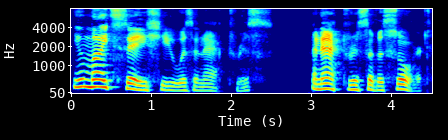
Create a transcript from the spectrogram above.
you might say she was an actress, an actress of a sort,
